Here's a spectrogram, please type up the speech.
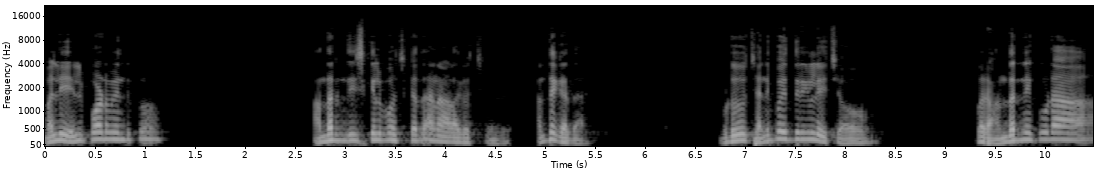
మళ్ళీ వెళ్ళిపోవడం ఎందుకు? అందరిని తీసుకెళ్ళిపోవచ్చు కదా అని అడగచ్చు మరి. అంతే కదా. ఇప్పుడు చనిపోయి తిరిగి లేచావు. మరి అందరినీ కూడా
